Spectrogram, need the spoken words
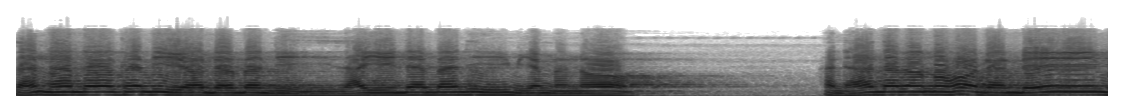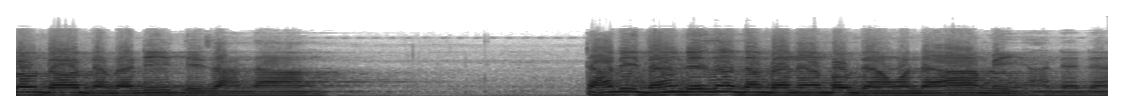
သန္နတောခတိယောတပတိဇာယိတပတိမြမနောအထာတဗမဟောတတေဘုဒ္ဓတပတိသေသနာတာတိတံဒေသတံပနံဗုဒ္ဓံဝန္တာမိအန္တတံ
